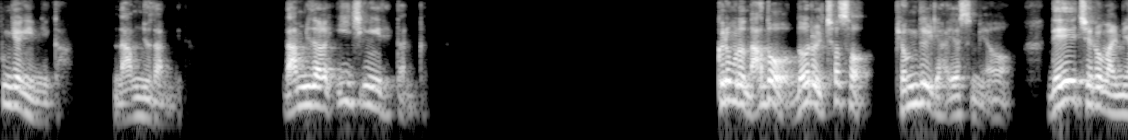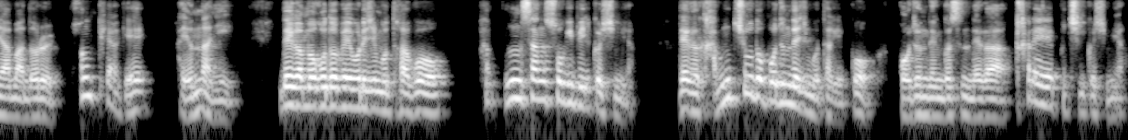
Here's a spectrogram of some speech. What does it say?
풍경입니까? 남유다입니다. 남유다가 이 지경이 됐다는 것. 그러므로 나도 너를 쳐서 병들게 하였으며 내 죄로 말미암아 너를 황폐하게 하였나니 내가 먹어도 배부르지 못하고 항상 속이 빌 것이며 내가 감추어도 보존되지 못하겠고 보존된 것은 내가 칼에 붙일 것이며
